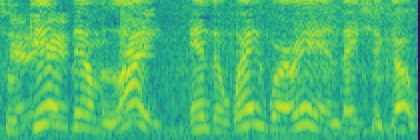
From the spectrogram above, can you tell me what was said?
To give them light in the way wherein they should go.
